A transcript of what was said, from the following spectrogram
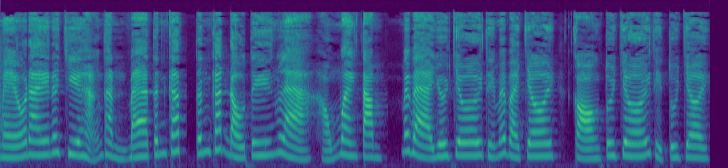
Mèo ở đây nó chia hẳn thành 3 tính cách. Tính cách đầu tiên là không quan tâm. Mấy bà vô chơi thì mấy bà chơi, còn tôi chơi thì tôi chơi.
